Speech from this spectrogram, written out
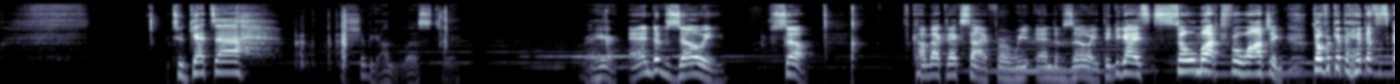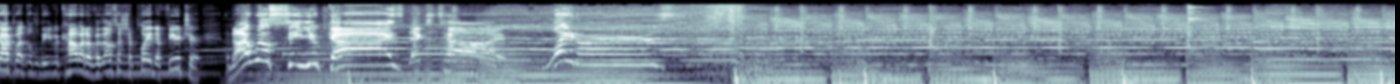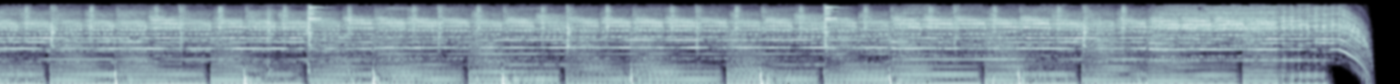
To get uh, should be on the list here. Right here, End of Zoe. So, come back next time for we End of Zoe. Thank you guys so much for watching. Don't forget to hit that subscribe button, leave a comment of what else I should play in the future, and I will see you guys next time.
